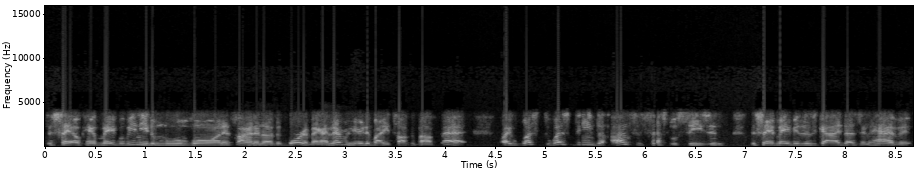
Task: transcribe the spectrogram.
To say, okay, maybe we need to move on and find another quarterback. I never hear anybody talk about that. Like, what's what's deemed an unsuccessful season to say maybe this guy doesn't have it?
